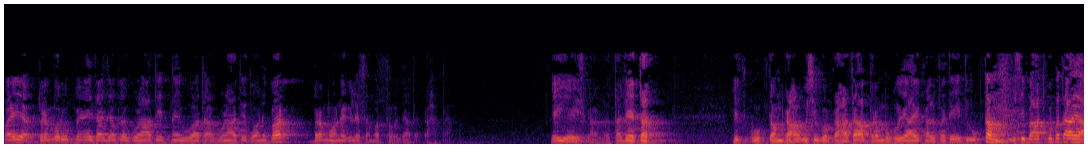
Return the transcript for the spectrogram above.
पहले ब्रह्म रूप में नहीं था, जब तक गुणातीत नहीं हुआ था। गुणातीत होने पर ब्रह्म होने के लिए समर्थ हो जाता, कहा था। यही है इसका तदे तत् उत्तम कहा, उसी को कहा था ब्रह्म भूयाय कल्पते इति उक्तम। इसी बात को बताया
